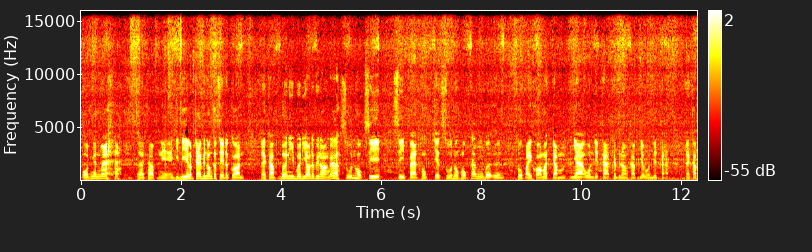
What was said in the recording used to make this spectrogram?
โอนเงินมานะครับเนี่ยยินดีรับใช้พี่น้องเกษตรกรนะครับเบอร์นี้เบอร์เดียวเด้อพี่น้องเด้อศูนย์หกสี่สี่แปดหกเจ็ดศูนย์หกถ้ามีเบอร์อื่น โทรไปขอมาจำอยาโอนเด็ดขาดครับพี่น้องครับอย่าโอนเด็ดขาดนะครับ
